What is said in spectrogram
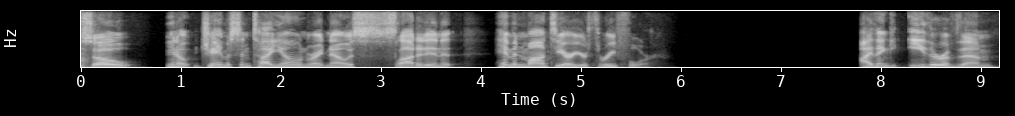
So, you know, Jameson Taillon right now is slotted in at him and Monty are your 3 4. I think either of them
